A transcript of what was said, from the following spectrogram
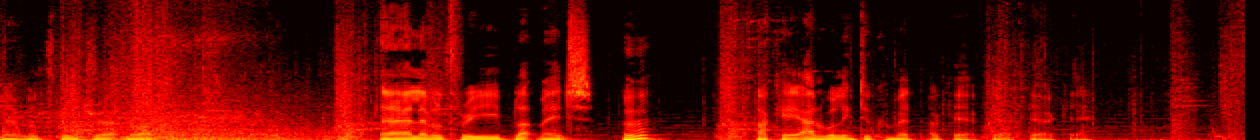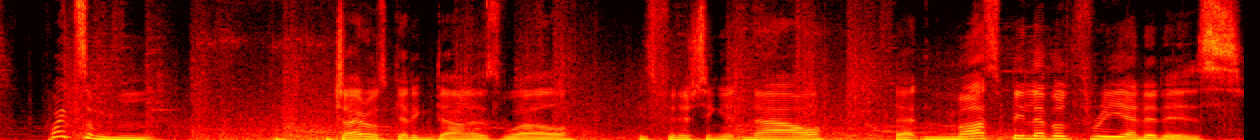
Level 3 Dreadlord. Uh, level 3 Blood Mage. Huh? Okay, unwilling to commit. Okay, okay, okay, okay. Quite some gyros getting down as well. He's finishing it now. That must be level 3 and it is.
